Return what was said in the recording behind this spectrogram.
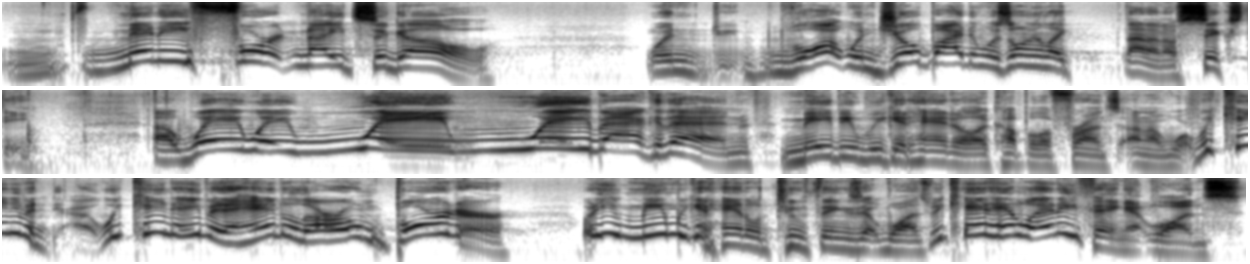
many fortnights ago, when, when Joe Biden was only like, I don't know, 60 uh, way, way, way, way back then, maybe we could handle a couple of fronts on a war. We can't even we can't even handle our own border. What do you mean we can handle two things at once? We can't handle anything at once.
